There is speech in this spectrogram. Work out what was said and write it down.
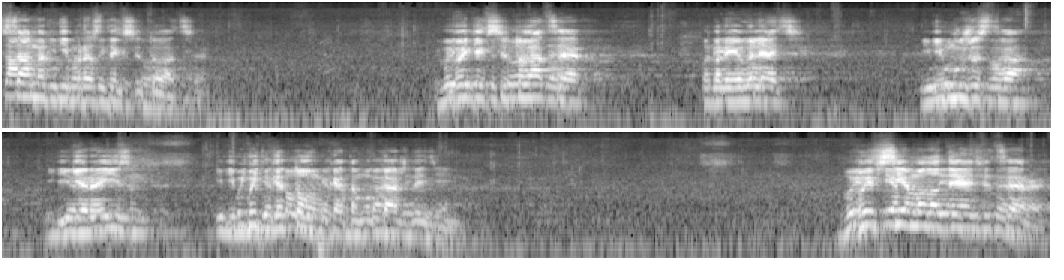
в самых непростых ситуациях. В этих ситуациях проявлять и мужество, и героизм, и быть готовым к этому каждый день. Вы все молодые офицеры.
